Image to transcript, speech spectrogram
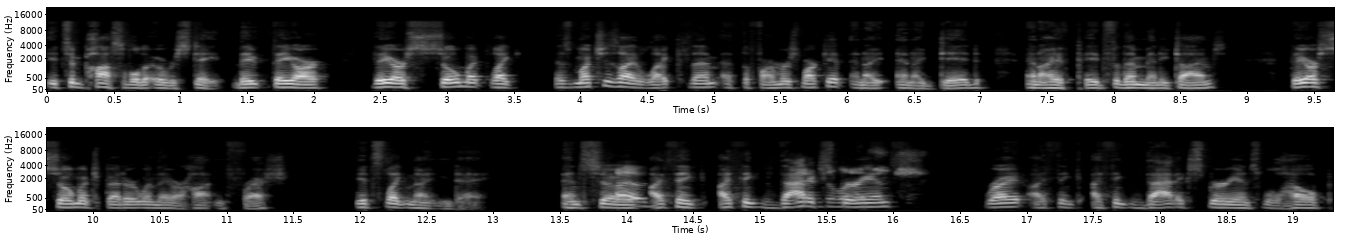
it's impossible to overstate. They they are they are so much like as much as I liked them at the farmers market, and I and I did, and I have paid for them many times, they are so much better when they are hot and fresh. It's like night and day. And so oh, I think I think that experience, right? I think I think that experience will help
